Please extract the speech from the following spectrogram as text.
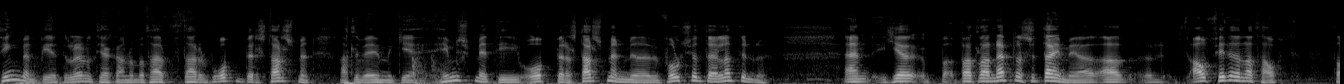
þingmenn býðið til launatíakanum og það er, ofnbæri starfsmenn. Allir við hefum ekki heimsmet í ofnbæra starfsmenn með við fólksjölda í landinu? En ba- bara að nefna þessu dæmi að, að á fyrir þennan þátt þá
